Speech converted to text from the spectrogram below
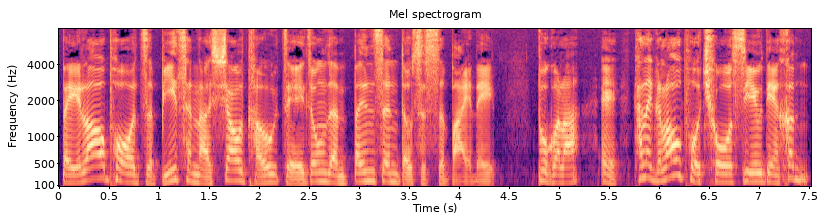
被老婆子逼成了小偷，这种人本身都是失败的。不过呢，哎，他那个老婆确实有点狠，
